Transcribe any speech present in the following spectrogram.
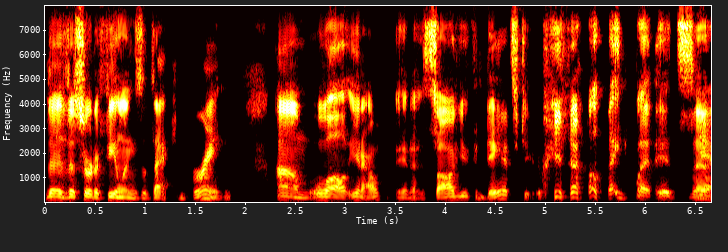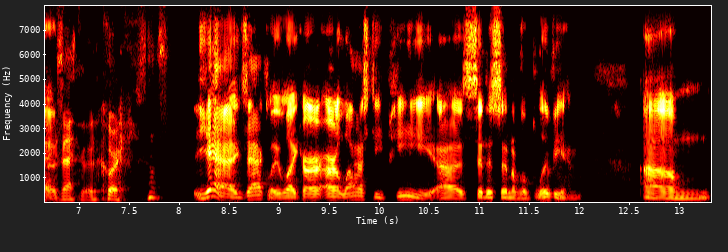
the the sort of feelings that that can bring. Um, well, you know, in a song you can dance to, you know, like, but it's uh, yeah, exactly. Of course. yeah, exactly. Like our, our last EP, uh, Citizen of Oblivion, um,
